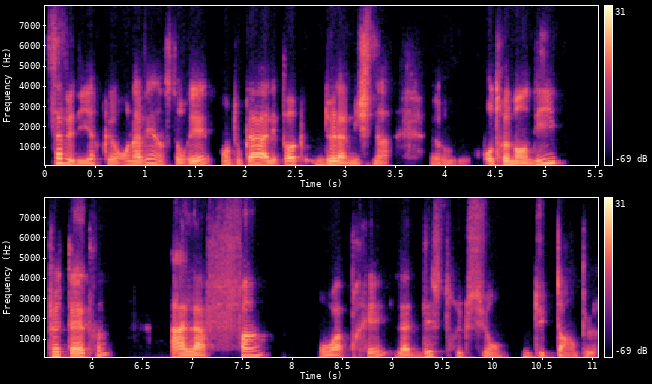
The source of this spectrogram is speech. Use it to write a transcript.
ça veut dire qu'on avait instauré, en tout cas à l'époque de la Mishnah. Euh, autrement dit, peut-être à la fin ou après la destruction du temple.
